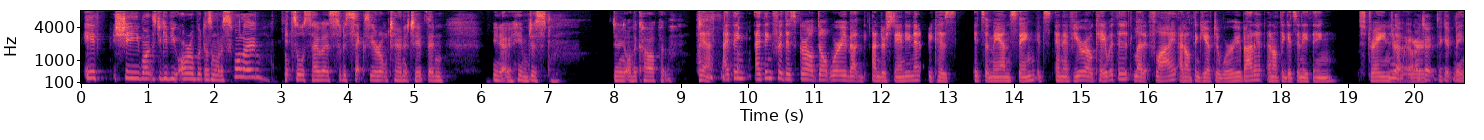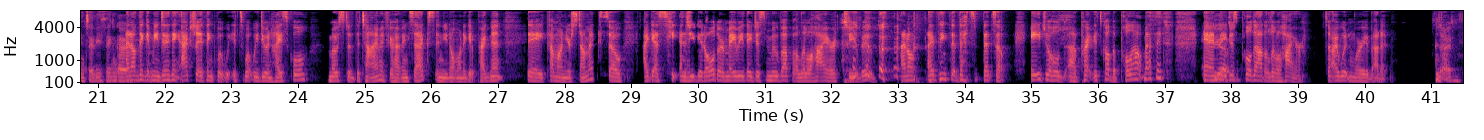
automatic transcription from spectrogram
If she wants to give you oral but doesn't want to swallow, it's also a sort of sexier alternative than you know him just doing it on the carpet. Yeah, I think I think for this girl, don't worry about understanding it because it's a man's thing. It's and if you're okay with it, let it fly. I don't think you have to worry about it. I don't think it's anything strange No, or weird. I don't think it means anything. No. I don't think it means anything. Actually, I think what we, it's what we do in high school most of the time. If you're having sex and you don't want to get pregnant, they come on your stomach. So I guess he, as you get older, maybe they just move up a little higher to your boob. I don't. I think that that's that's a age old. Uh, pre- it's called the pull out method, and Yeah. they just pulled out a little higher. So I wouldn't worry about it. No. And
